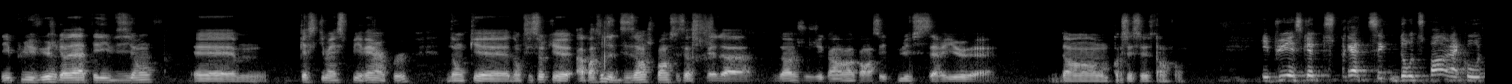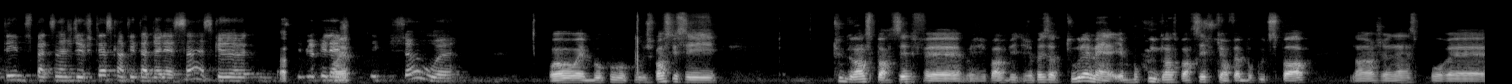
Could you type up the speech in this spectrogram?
les plus vieux, je regardais la télévision, euh, qu'est-ce qui m'inspirait un peu. Donc, euh, donc c'est sûr qu'à partir de 10 ans, je pense que ça serait l'âge où j'ai quand même commencé à être plus sérieux euh, dans mon processus d'enfant. Et puis, est-ce que tu pratiques d'autres sports à côté du patinage de vitesse quand tu es adolescent? Est-ce que tu as développé la et tout ça? Oui, oui, ouais, beaucoup, beaucoup. Je pense que c'est tout grand sportif, euh, je ne vais pas dire tout, là, mais il y a beaucoup de grands sportifs qui ont fait beaucoup de sport dans leur jeunesse pour, euh,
